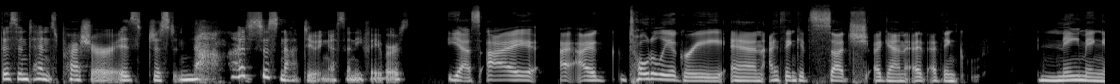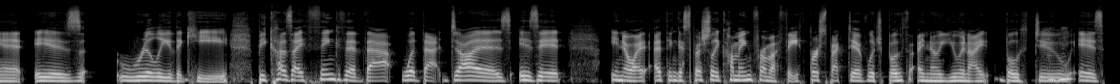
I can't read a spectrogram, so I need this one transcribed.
this intense pressure is just not it's just not doing us any favors. Yes, I I, I totally agree, and I think it's such again. I, I think naming it is really the key because I think that that what that does is it, you know, I, I think especially coming from a faith perspective, which both I know you and I both do, mm-hmm. is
